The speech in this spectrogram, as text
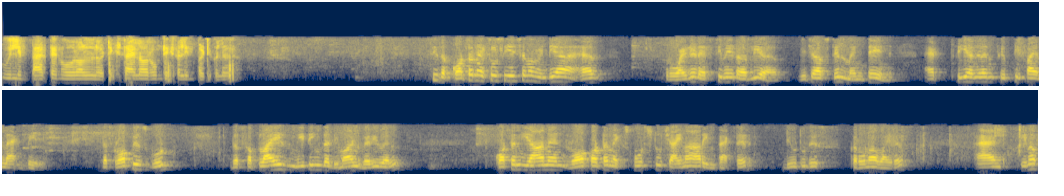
will impact an overall uh, textile or home textile in particular. See, the Cotton Association of India has provided estimate earlier, which are still maintained at 355 lakh bales. The crop is good, the supply is meeting the demand very well. cotton yarn and raw cotton exports to China are impacted due to this coronavirus and enough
